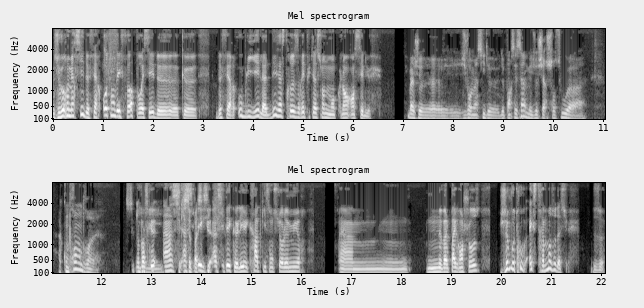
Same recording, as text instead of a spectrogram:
Je vous remercie de faire autant d'efforts pour essayer de, que, de faire oublier la désastreuse réputation de mon clan en ces lieux. Bah, je, je vous remercie de, de penser ça, mais je cherche surtout à, à comprendre ce qui, Non, parce que ce qui se inciter, passe ici. que, inciter que les crabes qui sont sur le mur euh, ne valent pas grand-chose, je vous trouve extrêmement audacieux. The.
